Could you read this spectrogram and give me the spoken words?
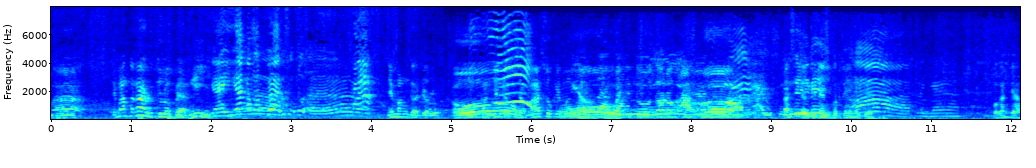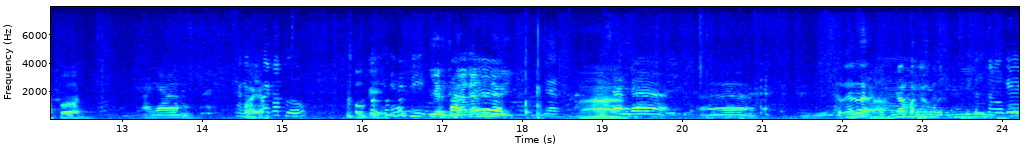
Mas, emang tengah harus dilobangi. Ya iya kalau gue harus Nah, Emang enggak ada lo. Oh. Lubangnya enggak bisa masuk emang ya. Oh, begitu taruh abon. Kasih ini. Jadinya seperti ini guys. Ah, punya. Oh, kasih abon. Ayam. Jangan Ayam. repot loh. Oke. Ini di Biar dimakan sendiri. Ya. Bisa Nah, enggak? Ah. Ternyata gampang ya. Dikenceng ke.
